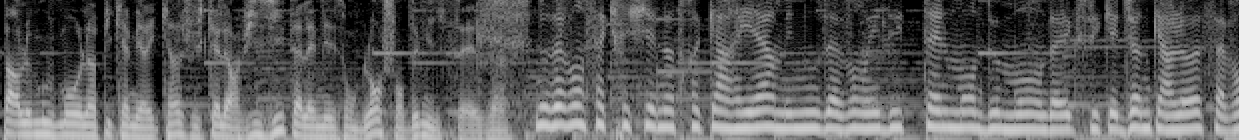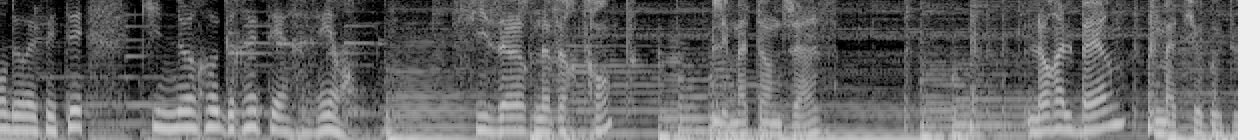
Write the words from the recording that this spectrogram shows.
par le mouvement olympique américain jusqu'à leur visite à la Maison Blanche en 2016. Nous avons sacrifié notre carrière, mais nous avons aidé tellement de monde, a expliqué John Carlos avant de répéter qu'il ne regrettait rien. 6h, 9h30, les matins de jazz. Laure Alberne, Mathieu Baudou.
